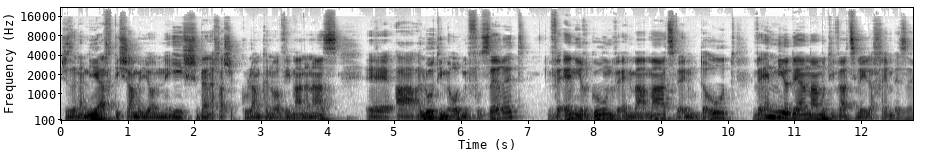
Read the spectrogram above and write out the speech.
שזה נניח תשעה מיליון איש, בהנחה שכולם כאן אוהבים אננס, אה, העלות היא מאוד מפוזרת, ואין ארגון ואין מאמץ ואין מודעות, ואין מי יודע מה המוטיבציה להילחם בזה.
